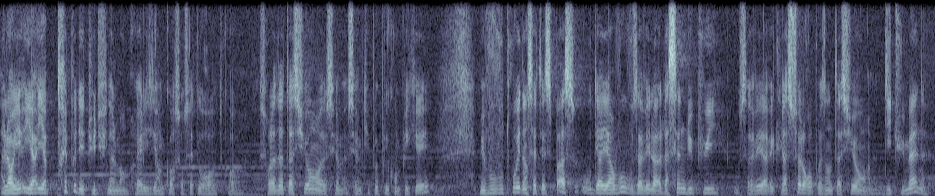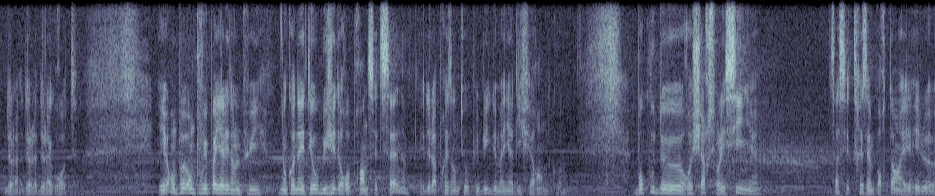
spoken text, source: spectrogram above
Alors il y, a très peu d'études finalement réalisées encore sur cette grotte. Sur la datation, euh, c'est un, petit peu plus compliqué. Mais vous vous trouvez dans cet espace où derrière vous, vous avez la, scène du puits, vous savez, avec la seule représentation dite humaine de la grotte. Et on ne pouvait pas y aller dans le puits. Donc on a été obligé de reprendre cette scène et de la présenter au public de manière différente. Beaucoup de recherches sur les signes, ça c'est très important, et, le,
